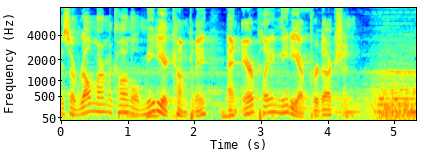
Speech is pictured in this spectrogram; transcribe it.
is a Relmar McConnell media company and Airplay Media production.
